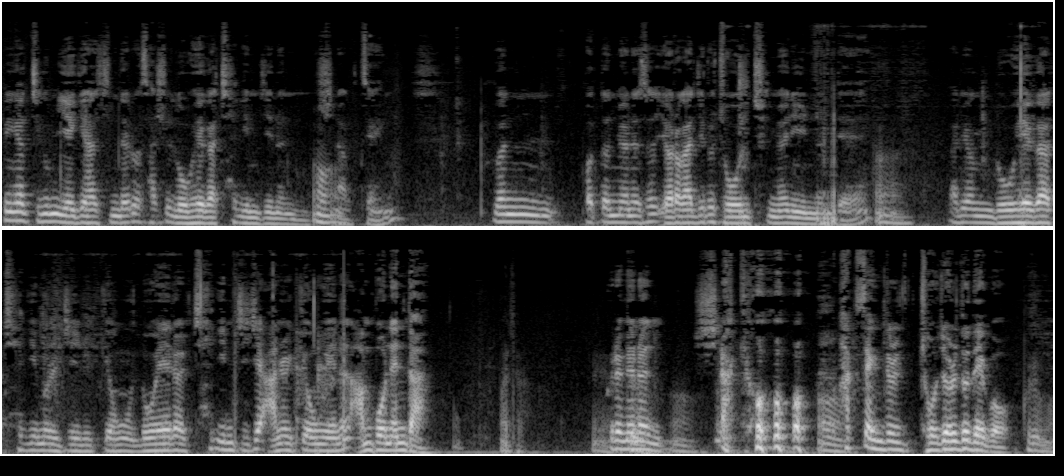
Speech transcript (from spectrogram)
그러니까 지금 얘기하신 대로 사실 노회가 책임지는 어. 신학생. 그건 어떤 면에서 여러 가지로 좋은 측면이 있는데, 어. 가령 노회가 책임을 질 경우, 노회를 책임지지 않을 경우에는 안 보낸다. 맞아. 예. 그러면은 어. 신학교 어. 학생들 조절도 되고, 그러면.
